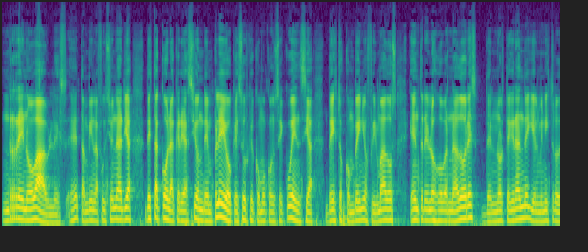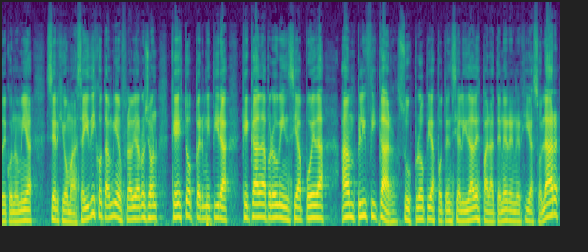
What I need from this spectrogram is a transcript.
renovables. ¿eh? También la funcionaria destacó la creación de empleo que surge como consecuencia de estos convenios firmados entre los gobernadores del Norte Grande y el ministro de Economía Sergio Massa. Y dijo también Flavia Rollón que esto permitirá que cada provincia pueda amplificar sus propias potencialidades para tener energía solar,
